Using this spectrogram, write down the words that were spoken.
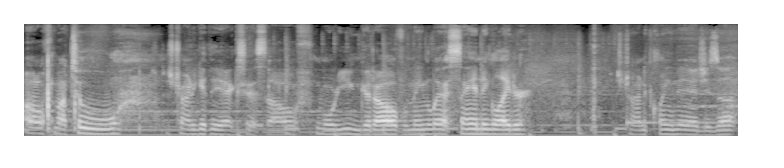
off my tool just trying to get the excess off. The more you can get off, I mean less sanding later. Just trying to clean the edges up.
